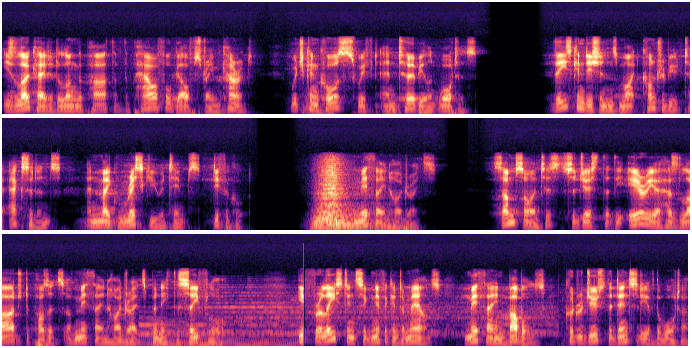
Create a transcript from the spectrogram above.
is located along the path of the powerful Gulf Stream current, which can cause swift and turbulent waters. These conditions might contribute to accidents and make rescue attempts difficult. Methane hydrates some scientists suggest that the area has large deposits of methane hydrates beneath the seafloor. If released in significant amounts, methane bubbles could reduce the density of the water,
